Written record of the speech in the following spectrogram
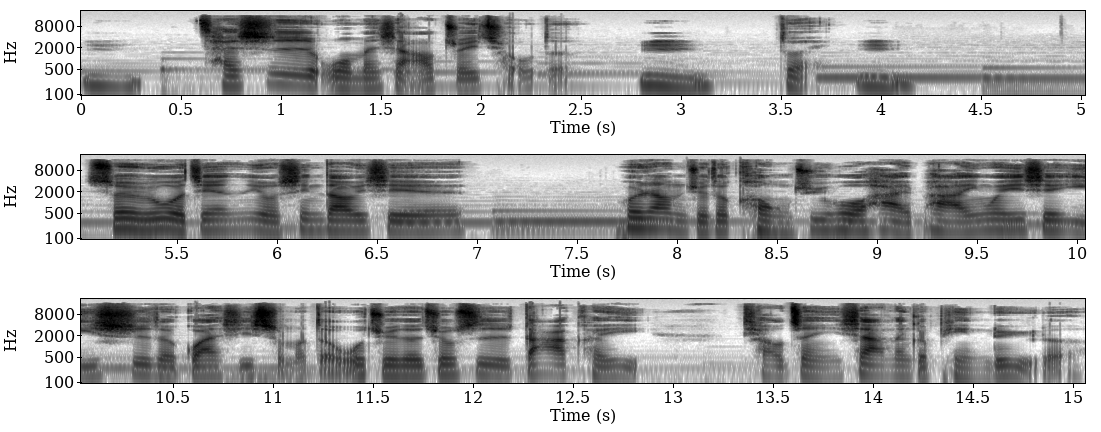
嗯，才是我们想要追求的，嗯，对，嗯。所以如果今天有信到一些。会让你觉得恐惧或害怕，因为一些仪式的关系什么的，我觉得就是大家可以调整一下那个频率了。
